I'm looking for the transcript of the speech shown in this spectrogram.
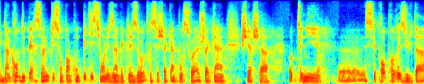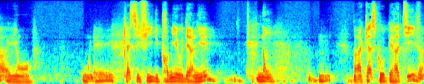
d'un groupe de personnes qui sont en compétition les uns avec les autres. C'est chacun pour soi, chacun cherche à obtenir euh, ses propres résultats et on, on les classifie du premier au dernier. Non. Dans la classe coopérative,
